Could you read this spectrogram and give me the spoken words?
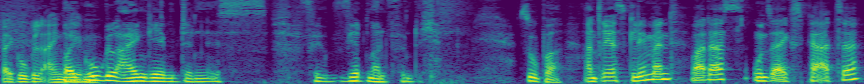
bei Google eingeben. Bei Google eingeben, dann ist, wird man fündig. Super. Andreas Clement war das, unser Experte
